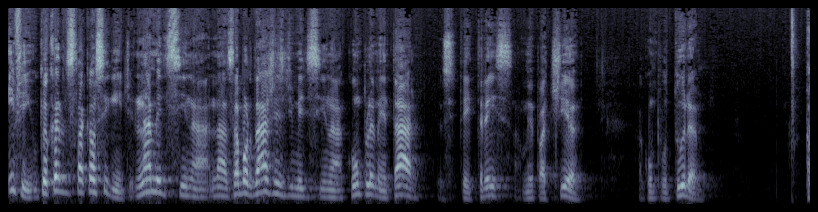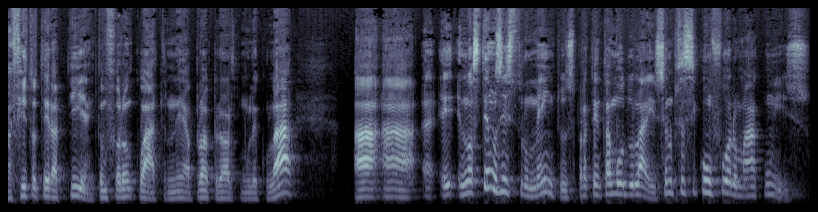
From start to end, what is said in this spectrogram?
Enfim, o que eu quero destacar é o seguinte: na medicina, nas abordagens de medicina complementar, eu citei três: a homeopatia, a acupuntura a fitoterapia, então foram quatro, né? a própria ortomolecular, a, a, a, nós temos instrumentos para tentar modular isso. Você não precisa se conformar com isso.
